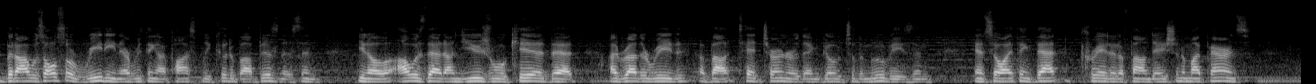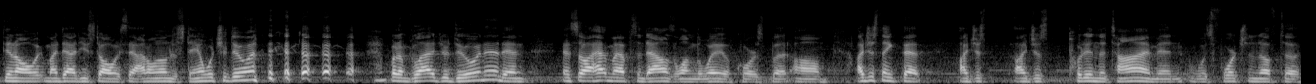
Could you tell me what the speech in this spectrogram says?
but I was also reading everything I possibly could about business. And, you know, I was that unusual kid that I'd rather read about Ted Turner than go to the movies. And, and so I think that created a foundation. And my parents, you know, my dad used to always say, I don't understand what you're doing, but I'm glad you're doing it. And, and so I had my ups and downs along the way, of course. But um, I just think that I just, I just put in the time and was fortunate enough to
